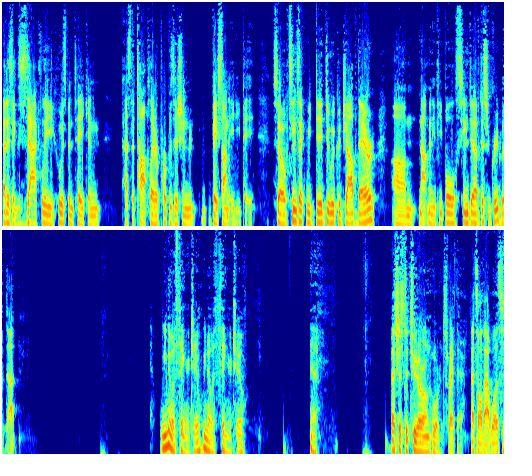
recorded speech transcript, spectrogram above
That is exactly who has been taken as the top player per position based on ADP. So it seems like we did do a good job there. Um, not many people seem to have disagreed with that. We know a thing or two. We know a thing or two. Yeah. That's just to toot our own horns right there. That's all that was.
